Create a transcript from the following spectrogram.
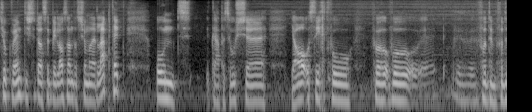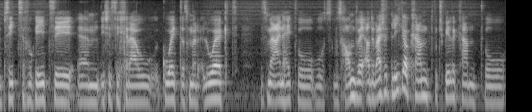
schon gewöhnt ist, dass er bei Lausanne das schon mal erlebt hat. Und ich glaube, sonst, äh, ja, aus Sicht von von, von, äh, von, den, von den Besitzern von GC ähm, ist es sicher auch gut, dass man schaut, dass man einen hat, wo, wo, wo Handwerk, oder weißt du, die Liga kennt, wo die Spieler kennt, wo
